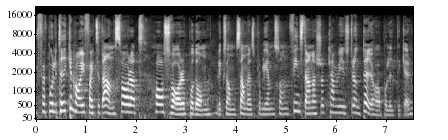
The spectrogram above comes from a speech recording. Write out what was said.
För politiken har ju faktiskt ett ansvar att ha svar på de liksom, samhällsproblem som finns där. Annars så kan vi ju strunta i att ha politiker.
